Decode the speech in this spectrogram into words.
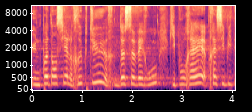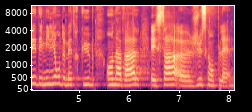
une potentielle rupture de ce verrou qui pourrait précipiter des millions de mètres cubes en aval et ça euh, jusqu'en plaine.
